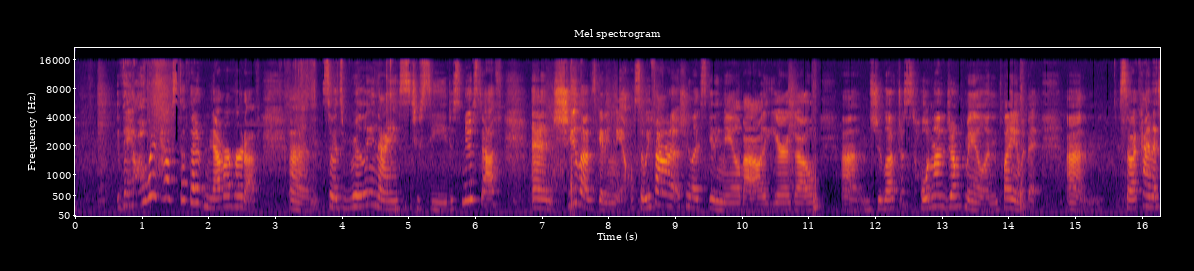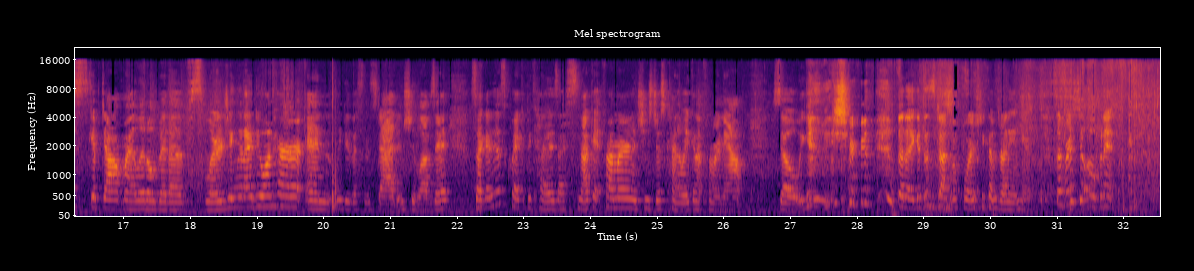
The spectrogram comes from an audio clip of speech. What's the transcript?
they always have stuff that I've never heard of. Um, so it's really nice to see just new stuff. And she loves getting mail. So we found out she likes getting mail about a year ago. Um, she loved just holding on to junk mail and playing with it. Um, so I kind of skipped out my little bit of splurging that I do on her and we do this instead and she loves it. So I do this quick because I snuck it from her and she's just kind of waking up from her nap. So we gotta make sure that I get this done before she comes running in here. So first you'll open it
